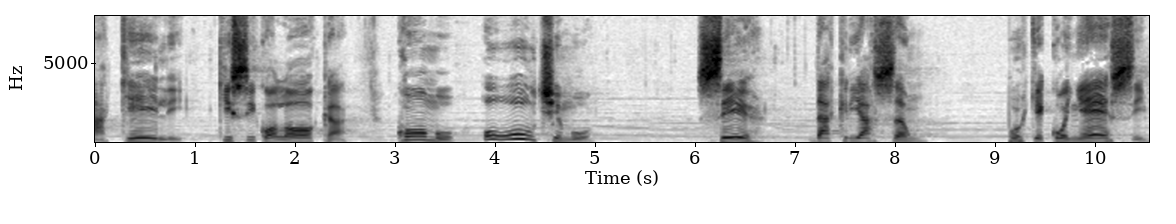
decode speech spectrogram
Aquele que se coloca como o último ser da criação, porque conhece,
